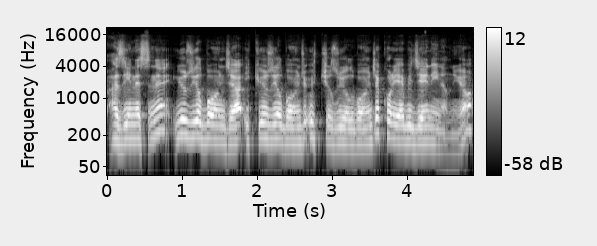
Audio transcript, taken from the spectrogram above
hazinesini 100 yıl boyunca, 200 yıl boyunca, 300 yıl boyunca koruyabileceğine inanıyor.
